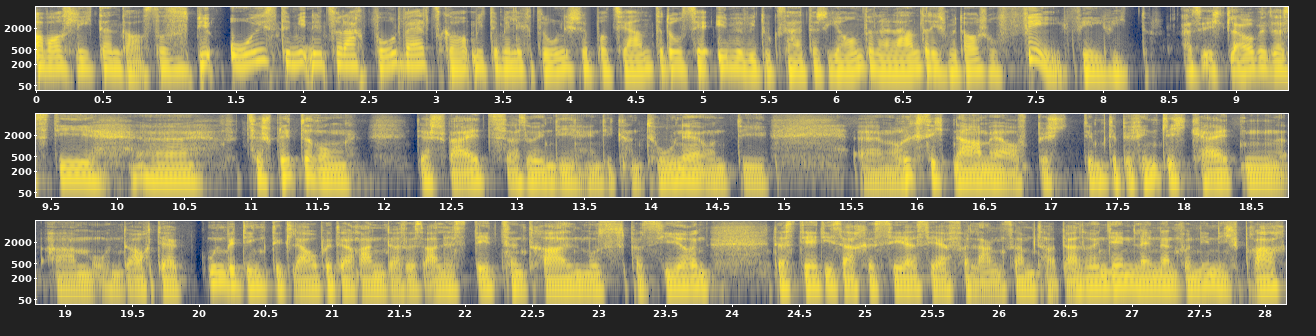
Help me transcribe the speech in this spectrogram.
An was liegt denn das? Dass es bei uns damit nicht so recht vorwärts geht mit dem elektronischen Patientendossier. Eben wie du gesagt hast, in anderen Ländern ist man da schon viel, viel weiter. Also ich glaube, dass die äh, Zersplitterung der Schweiz, also in die, in die Kantone und die ähm, Rücksichtnahme auf bestimmte Befindlichkeiten ähm, und auch der unbedingte Glaube daran, dass es alles dezentral muss passieren, dass der die Sache sehr, sehr verlangsamt hat. Also in den Ländern, von denen ich sprach,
